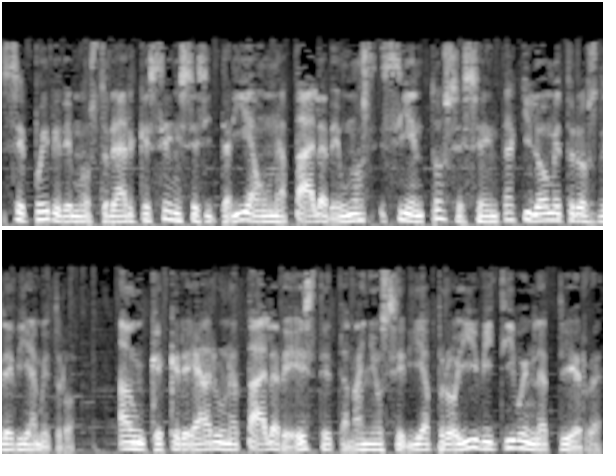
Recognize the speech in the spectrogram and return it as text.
se puede demostrar que se necesitaría una pala de unos 160 kilómetros de diámetro. Aunque crear una pala de este tamaño sería prohibitivo en la Tierra,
